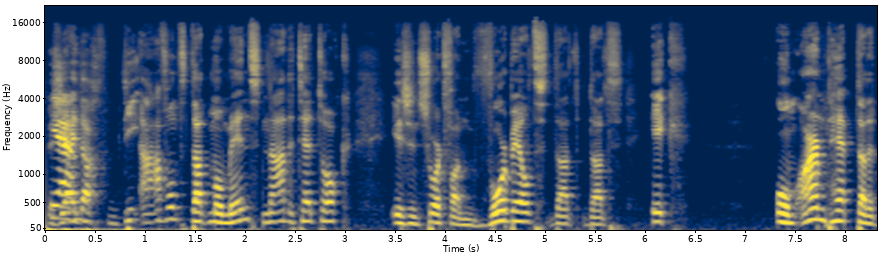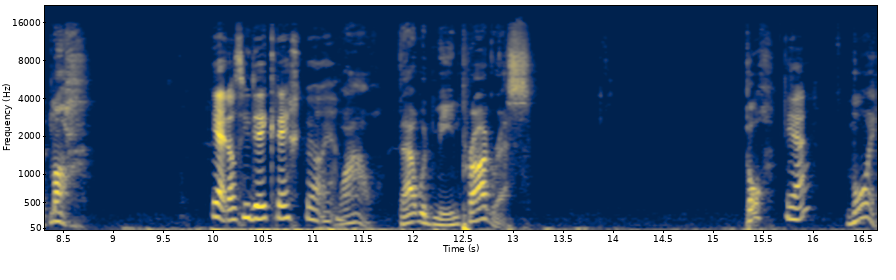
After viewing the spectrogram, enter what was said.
Dus Ja. jij dacht, die avond, dat moment na de TED Talk... is een soort van voorbeeld dat, dat ik omarmd heb dat het mag. Ja, dat idee kreeg ik wel, ja. Wow, that would mean progress. Toch? Ja? Mooi.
